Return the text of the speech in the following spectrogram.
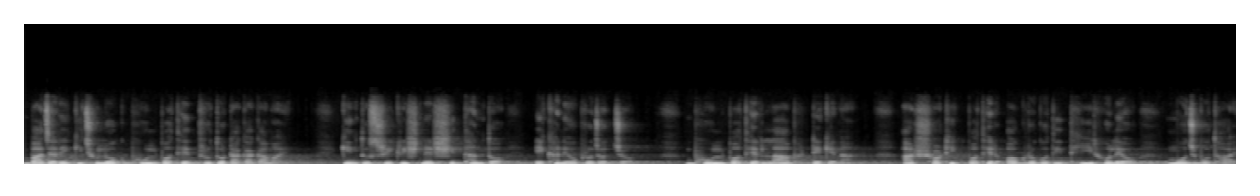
বাজারে কিছু লোক ভুল পথে দ্রুত টাকা কামায়, কিন্তু শ্রীকৃষ্ণের সিদ্ধান্ত এখানেও প্রযোজ্য। ভুল পথের লাভ টেকে না, আর সঠিক পথের অগ্রগতি ধীর হলেও মজবুত হয়।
